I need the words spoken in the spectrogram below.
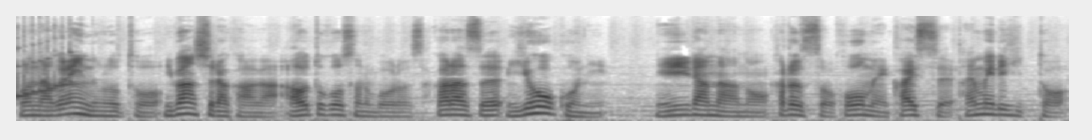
この流れに乗ると、2番白川がアウトコースのボールを逆らわず、右方向に、2塁ランナーのカルロスをホームへ返すタイムリーヒット。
